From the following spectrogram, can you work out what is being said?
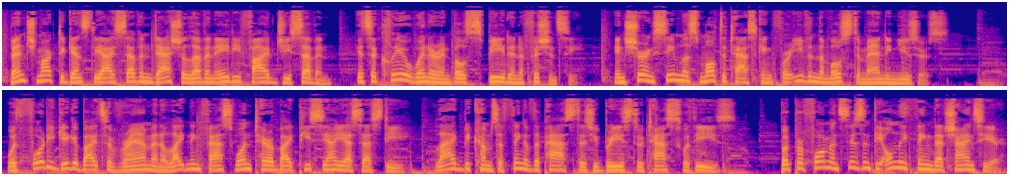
Benchmarked against the i7-1185G7, it's a clear winner in both speed and efficiency, ensuring seamless multitasking for even the most demanding users. With 40GB of RAM and a lightning-fast 1TB PCIe SSD, lag becomes a thing of the past as you breeze through tasks with ease. But performance isn't the only thing that shines here.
